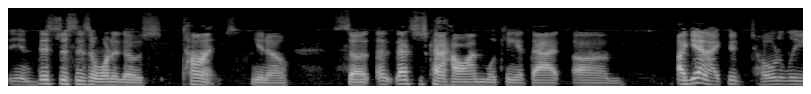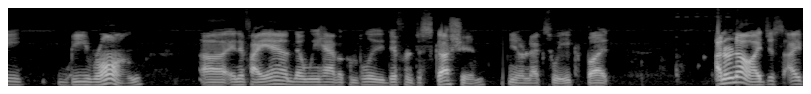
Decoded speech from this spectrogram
you know, this just isn't one of those times, you know. So uh, that's just kind of how I'm looking at that. Um, again, I could totally, be wrong. Uh, and if I am, then we have a completely different discussion, you know, next week. But I don't know. I just I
